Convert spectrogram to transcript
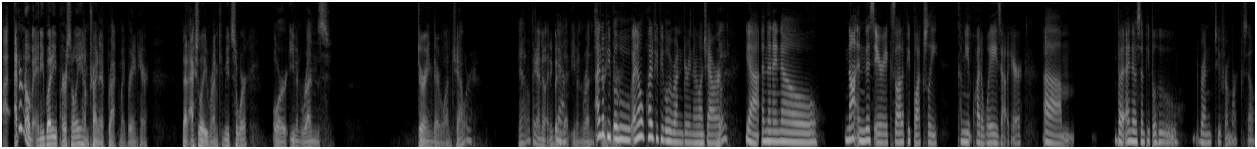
I, I don't know of anybody personally. I'm trying to rack my brain here that actually run commutes to work or even runs during their lunch hour. Yeah, I don't think I know anybody Yeah. that even runs. I know during people their- who I know quite a few people who run during their lunch hour. really. Yeah, and then I know not in this area because a lot of people actually commute quite a ways out here. Um, but I know some people who run to from work, so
